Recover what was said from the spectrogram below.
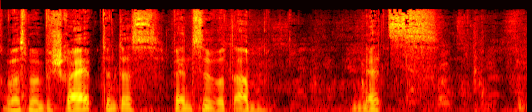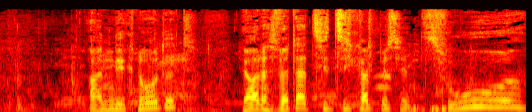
was man beschreibt. Und das Benzel wird am Netz angeknotet. Ja, das Wetter zieht sich gerade ein bisschen zu.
